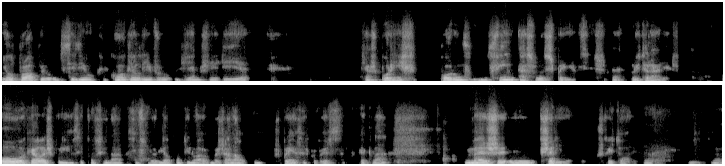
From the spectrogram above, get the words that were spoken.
ele próprio decidiu que com aquele livro, digamos, iria digamos, pôr, em, pôr um, um fim às suas experiências né, literárias. Ou aquela experiência funcionava, sim senhor, e ele continuava, mas já não com experiências para ver se o que é que dá, mas eh, fecharia o escritório. Não, é? não,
